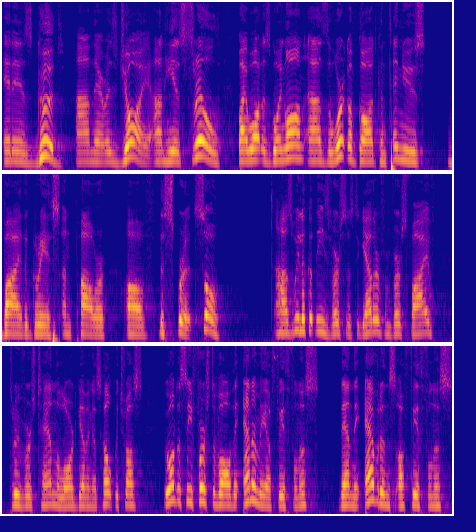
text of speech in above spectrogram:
it is good and there is joy, and he is thrilled by what is going on as the work of God continues by the grace and power of the Spirit. So, as we look at these verses together from verse 5 through verse 10, the Lord giving us help, we trust, we want to see first of all the enemy of faithfulness, then the evidence of faithfulness,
